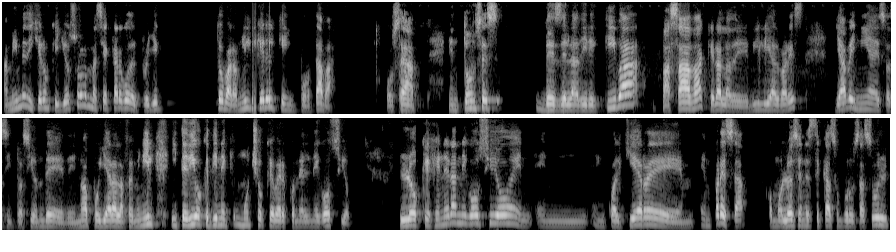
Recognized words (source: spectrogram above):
a mí me dijeron que yo solo me hacía cargo del proyecto varonil, que era el que importaba. O sea, entonces desde la directiva pasada, que era la de Billy Álvarez, ya venía esa situación de, de, no apoyar a la femenil y te digo que tiene mucho que ver con el negocio. Lo que genera negocio en, en, en cualquier eh, empresa, como lo es en este caso Cruz Azul,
